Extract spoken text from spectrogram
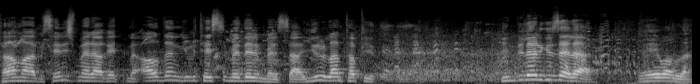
Tamam abi sen hiç merak etme. Aldığım gibi teslim ederim ben sana. Yürü lan tapir. Hindiler güzel ha. Eyvallah.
